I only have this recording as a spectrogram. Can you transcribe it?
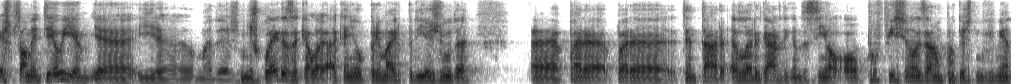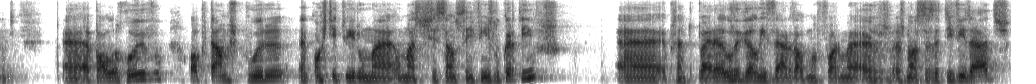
especialmente eu e, a, e, a, uma das minhas colegas, aquela a quem eu primeiro pedi ajuda uh, para, para tentar alargar, digamos assim, ou, ou profissionalizar um pouco este movimento, uh, a Paula Ruivo, optámos por uh, constituir uma, uma associação sem fins lucrativos, portanto, para legalizar de alguma forma as, as nossas atividades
